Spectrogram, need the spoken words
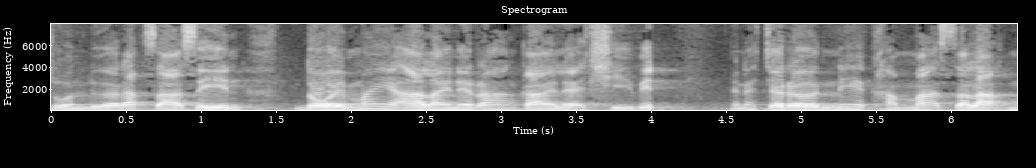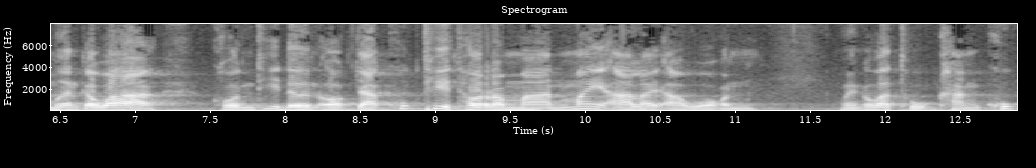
ส่วนเหลือรักษาศีล โดยไม่อะไรในร่างกายและชีวิตนะเจริญเนคขมมะสละเหมือนกับว่าคนที่เดินออกจากคุกที่ทรมานไม่อะไรอาวรเหมือนกับว่าถูกขังคุก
